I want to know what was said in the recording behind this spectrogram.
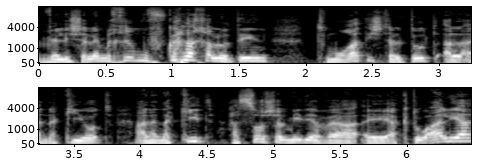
ולשלם מחיר מופקע לחלוטין תמורת השתלטות על ענקיות, על ענקית הסושיאל מדיה והאקטואליה.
